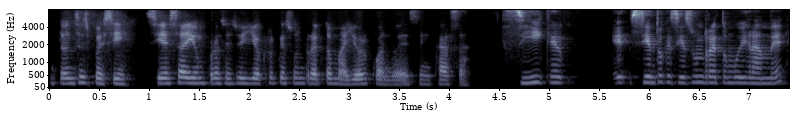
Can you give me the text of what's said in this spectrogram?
Entonces, pues sí, sí es ahí un proceso y yo creo que es un reto mayor cuando es en casa. Sí, que eh, siento que sí es un reto muy grande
